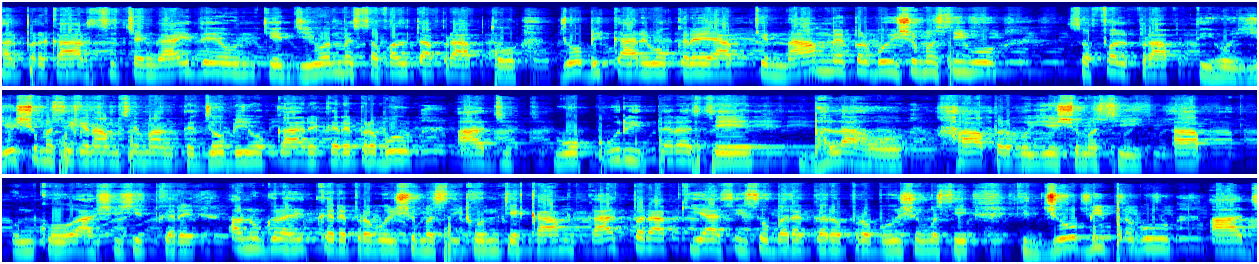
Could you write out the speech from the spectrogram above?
हर प्रकार से चंगाई दे उनके जीवन में सफलता प्राप्त हो। जो भी कार्य वो करे, आपके नाम में प्रभु यीशु मसीह वो सफल प्राप्ति हो। यीशु मसीह के नाम से मांगते, जो भी वो कार्य करे प्रभु, आज वो पूरी तरह से भला हो। हा प्रभु यीशु मसीह, आप उनको आशीषित करे, अनुग्रहित करे प्रभु यीशु मसीह को, उनके काम काज पर आपकी आशीष बरक करो। प्रभु यीशु मसीह, कि जो भी प्रभु आज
